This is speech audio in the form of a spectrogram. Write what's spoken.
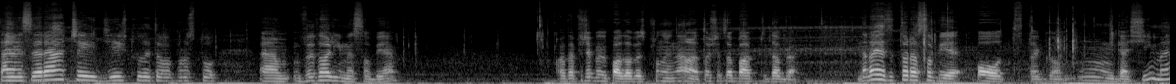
Tam jest raczej gdzieś tutaj to po prostu em, wywalimy sobie. O, ta przyczepy wypadła bez przodu, no ale to się zobaczy, dobra. Na razie tora sobie od tego mm, gasimy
